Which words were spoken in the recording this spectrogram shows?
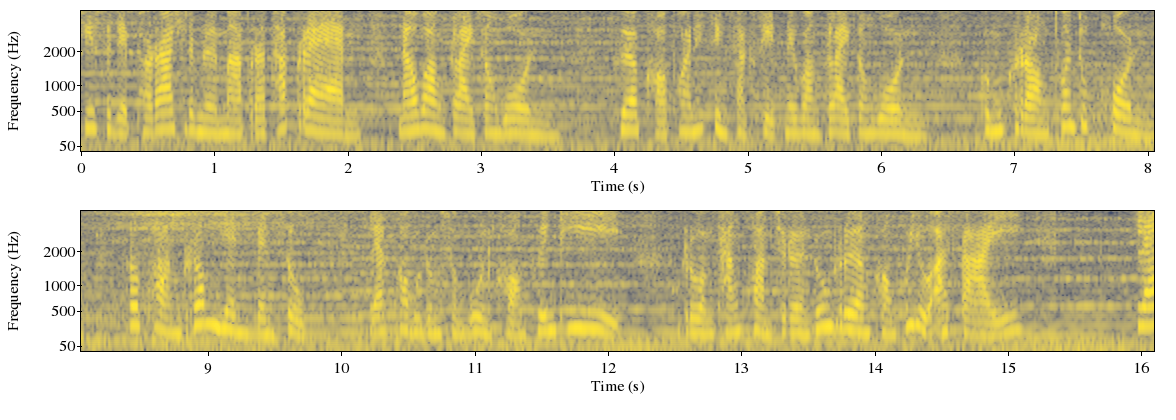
ที่เสด็จพระราชดำเนินมาประทับแรมณวังไกลกังวล เพื่อขอพรให้สิ่งศักดิ์สิทธิ์ในวังไกลกังวล คุ้มครองท่วนทุกคน เพื่อความร่มเย็นเป็นสุข และความอุดมสมบูรณ์ของพื้นที่ รวมทั้งความเจริญรุ่งเรืองของผู้อยู่อาศัย และ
